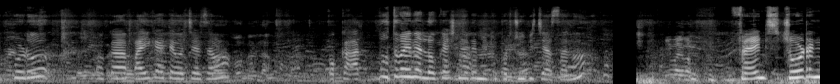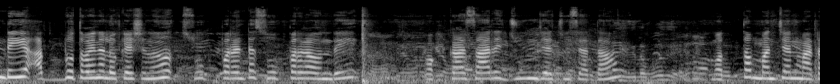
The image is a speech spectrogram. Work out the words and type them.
ఇప్పుడు ఒక పైకి అయితే వచ్చేసాం. ఒక అద్భుతమైన లొకేషన్ అయితే మీకు ఇప్పుడు చూపించేస్తాను. ఫ్రెండ్స్ చూడండి అద్భుతమైన లొకేషన్. సూపర్ అంటే సూపర్గా ఉంది. ఒక్కసారి జూమ్ చేసి చూసేద్దాం. మొత్తం మంచు అన్నమాట.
